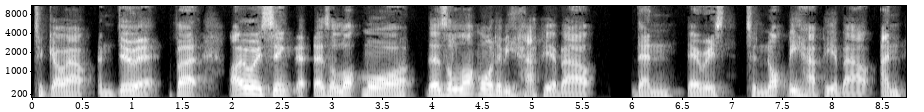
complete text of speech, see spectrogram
to go out and do it. But I always think that there's a lot more, there's a lot more to be happy about than there is to not be happy about. And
